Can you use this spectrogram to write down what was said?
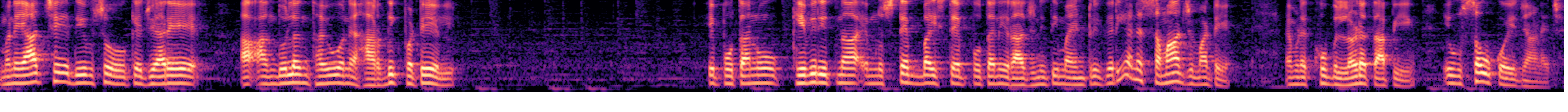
મને યાદ છે દિવસો કે જ્યારે આ આંદોલન થયું અને હાર્દિક પટેલ એ પોતાનું કેવી રીતના એમનું સ્ટેપ બાય સ્ટેપ પોતાની રાજનીતિમાં એન્ટ્રી કરી અને સમાજ માટે એમણે ખૂબ લડત આપી, એવું સૌ કોઈ જાણે છે.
